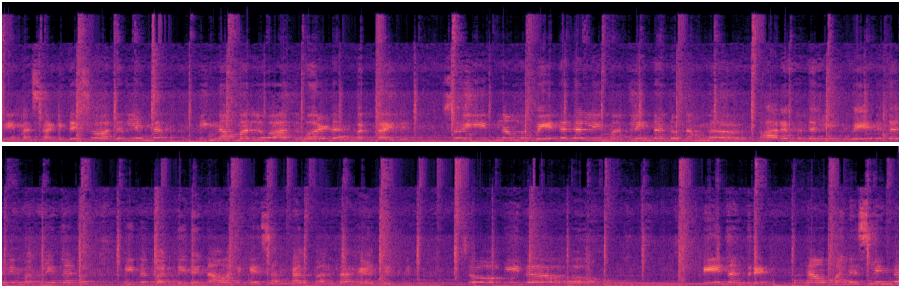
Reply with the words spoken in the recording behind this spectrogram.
ಫೇಮಸ್ ಆಗಿದೆ. ಸೊ ಅದರಿಂದ ಈಗ ನಮ್ಮಲ್ಲೂ ಅದು ವರ್ಡ್ ಬರ್ತಾ ಇದೆ. ಸೊ ಇದು ನಮ್ಮ ವೇದದಲ್ಲಿ ಮೊದಲಿಂದನೂ ನಮ್ಮ ಭಾರತದಲ್ಲಿ ವೇದದಲ್ಲಿ ಮೊದಲಿಂದನೂ ಇದು ಬಂದಿದೆ. ನಾವು ಅದಕ್ಕೆ ಸಂಕಲ್ಪ ಅಂತ ಹೇಳ್ತಿದ್ವಿ. ಸೊ ಇದು ಏನಂದ್ರೆ ನಾವು ಮನಸ್ಸಿನಿಂದ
